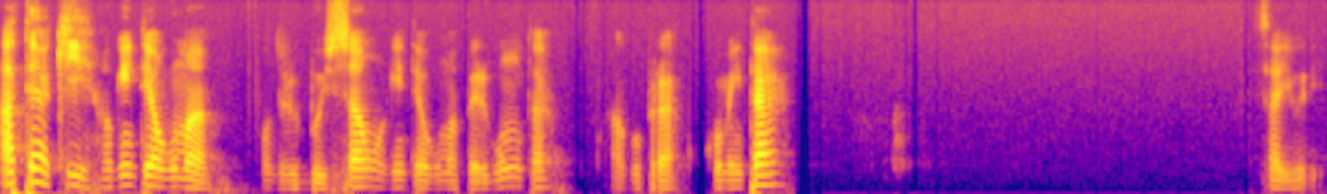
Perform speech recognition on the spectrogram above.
Até aqui, alguém tem alguma contribuição? Alguém tem alguma pergunta? Algo para comentar? Sayuri.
